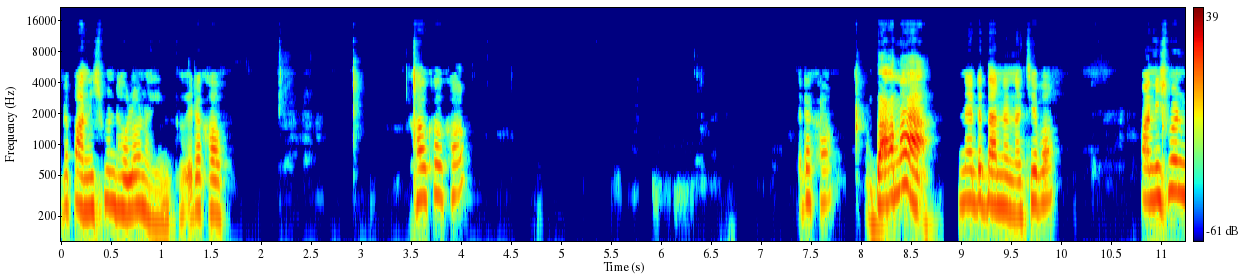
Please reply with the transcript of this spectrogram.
এটা পানিশমেন্ট হলো না কিন্তু এটা খাও। খাও খাও খাও। এটা খাও। দানা। না এটা দানা না চেপা পানিশমেন্ট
